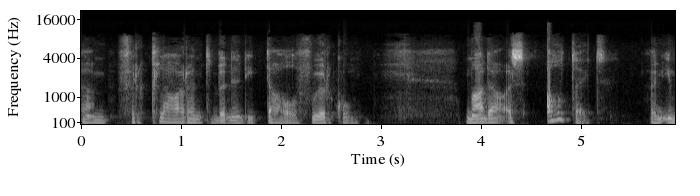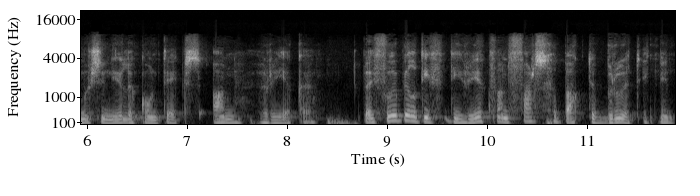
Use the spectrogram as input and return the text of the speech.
um verklarend binne die taal voorkom maar daar is altyd 'n emosionele konteks aan reuke. Byvoorbeeld die die reuk van vars gebakte brood. Ek meen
